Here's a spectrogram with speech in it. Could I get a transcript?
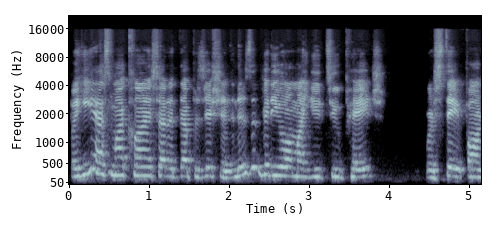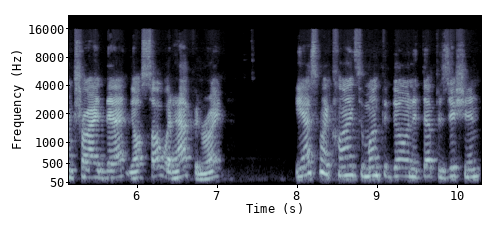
But he asked my clients at a deposition, and there's a video on my YouTube page where State Farm tried that. Y'all saw what happened, right? He asked my clients a month ago in a deposition,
